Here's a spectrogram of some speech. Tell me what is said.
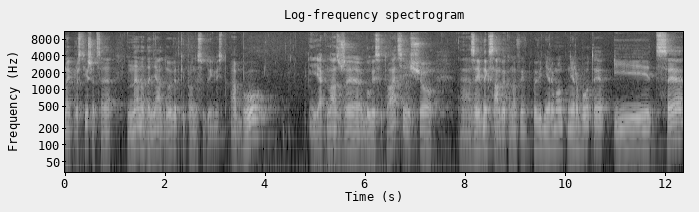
найпростіше це не надання довідки про несудимість. Або як в нас вже були ситуації, що е, заявник сам виконав відповідні ремонтні роботи, і це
